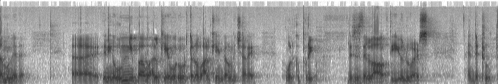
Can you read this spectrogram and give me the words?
நம்புங்க இதை. இது நீங்கள் உன்னிப்பாக வாழ்க்கையை ஒரு ஒருத்தரோட வாழ்க்கையும் கவனிச்சாலே உங்களுக்கு புரியும். This is the law of the universe and the truth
